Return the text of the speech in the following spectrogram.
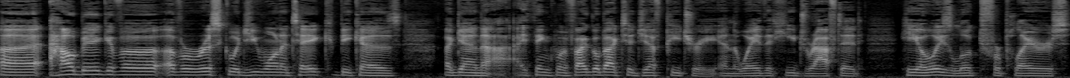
uh, how big of a of a risk would you want to take? Because again, I think if I go back to Geoff Petrie and the way that he drafted, he always looked for players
